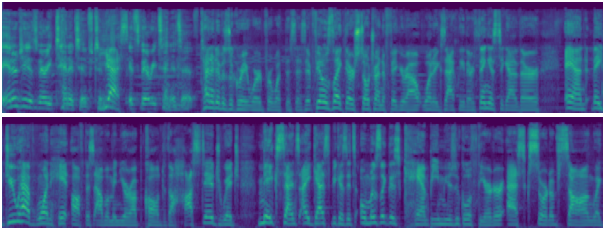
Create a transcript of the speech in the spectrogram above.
The energy is very tentative to me. Yes. It's very tentative. Mm-hmm. Tentative is a great word for what this is. It feels like they're still trying to figure out what exactly their thing is together. And they do have one hit off this album in Europe called The Hostage, which makes sense, I guess, because it's almost like this campy musical theater esque sort of song, like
